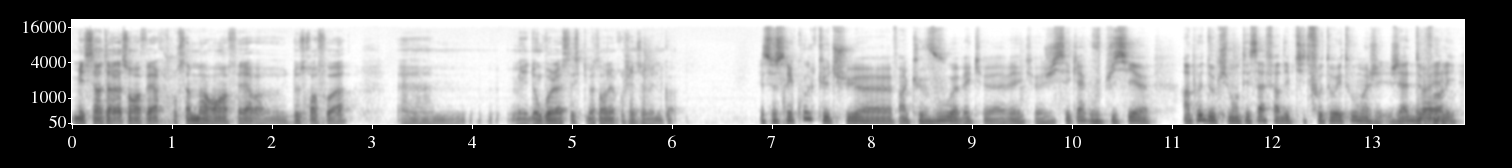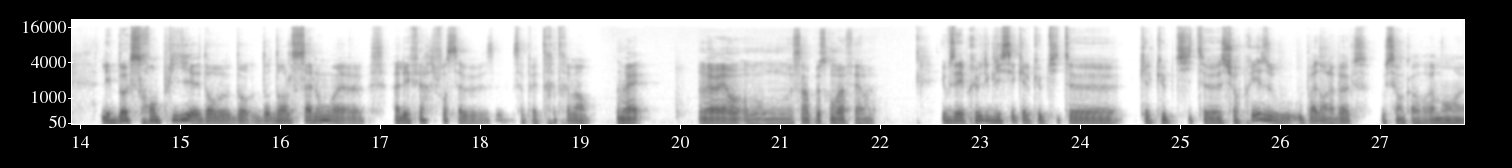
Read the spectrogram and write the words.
mais c'est intéressant à faire. Je trouve ça marrant à faire deux trois fois. Mais donc voilà, c'est ce qui m'attend les prochaines semaines quoi. Et ce serait cool que tu, euh, enfin que vous avec euh, avec euh, JCK, que vous puissiez un peu documenter ça, faire des petites photos et tout. Moi, j'ai hâte de Ouais. voir les les box remplies dans, dans, dans, dans le salon euh, à les faire. Je pense que ça, ça peut être très très marrant. Ouais, ouais, ouais, on- on- c'est un peu ce qu'on va faire. Et vous avez prévu de glisser quelques petites euh, quelques petites surprises ou, ou pas dans la box? Ou c'est encore vraiment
